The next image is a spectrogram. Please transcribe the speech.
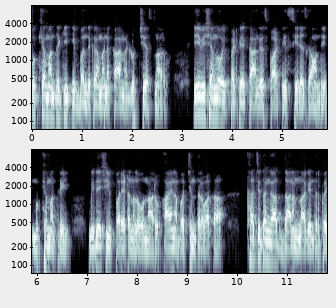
ముఖ్యమంత్రికి ఇబ్బందికరమైన కామెంట్లు చేస్తున్నారు. ఈ విషయంలో ఇప్పటికే కాంగ్రెస్ పార్టీ సీరియస్గా ఉంది. ముఖ్యమంత్రి విదేశీ పర్యటనలో ఉన్నారు. ఆయన వచ్చిన తర్వాత ఖచ్చితంగా దానం నాగేంద్రపై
